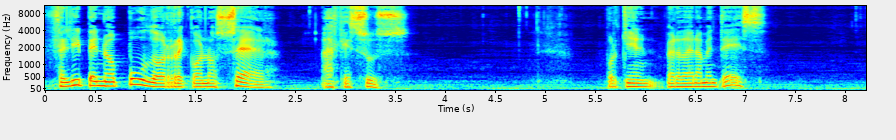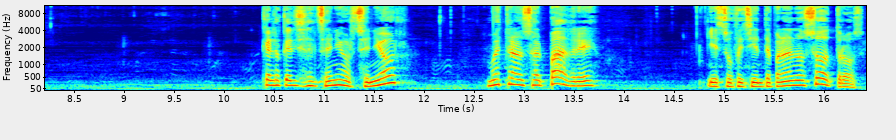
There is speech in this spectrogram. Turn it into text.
Felipe no pudo reconocer a Jesús por quien verdaderamente es. ¿Qué es lo que dice el Señor? Señor, muéstranos al Padre y es suficiente para nosotros.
